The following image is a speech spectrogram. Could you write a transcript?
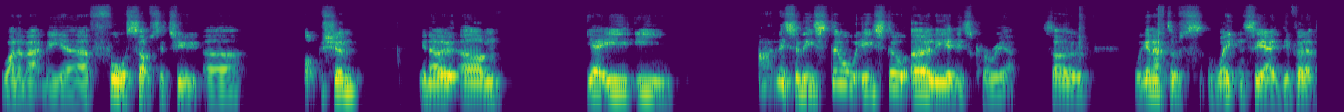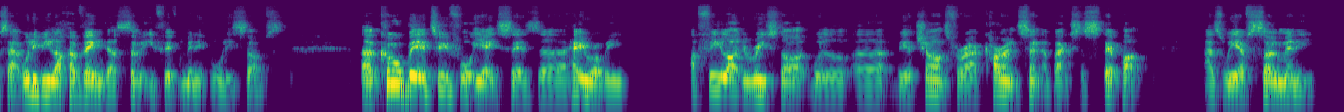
one about the uh, four substitute uh, option. You know, um, yeah, he, he uh, listen. He's still he's still early in his career, so we're gonna have to wait and see how he develops out. Will he be like a Wenger, 75th minute, all these subs? Uh, cool Beer 248 says, uh, "Hey Robbie, I feel like the restart will uh, be a chance for our current centre backs to step up as we have so many.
